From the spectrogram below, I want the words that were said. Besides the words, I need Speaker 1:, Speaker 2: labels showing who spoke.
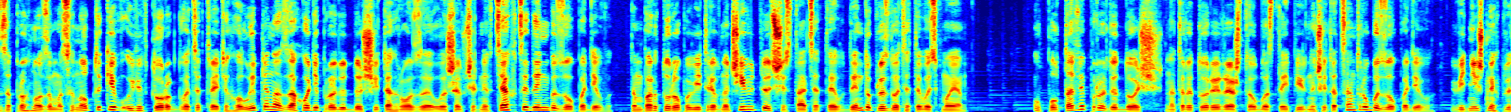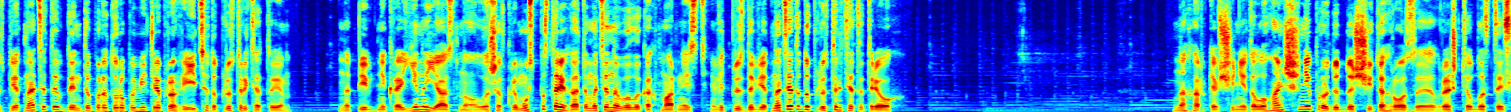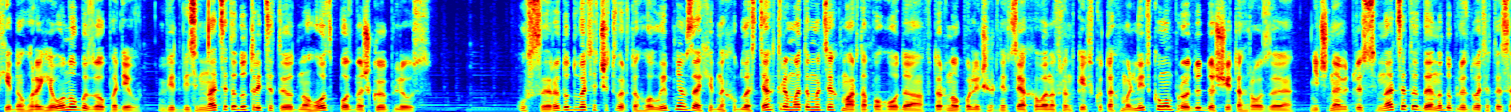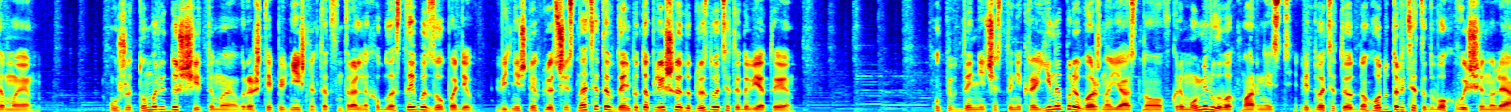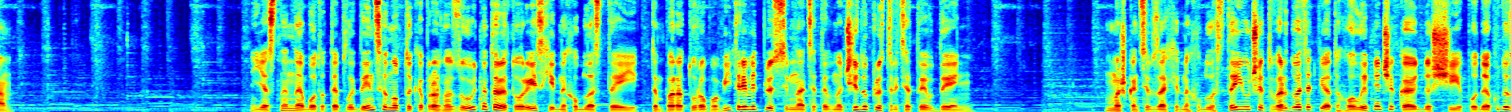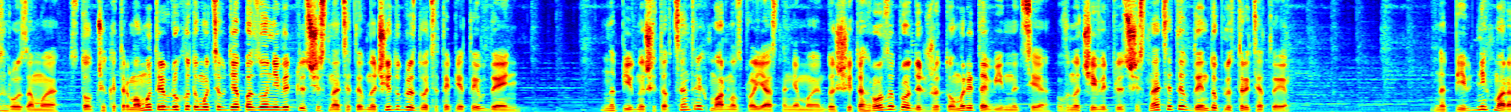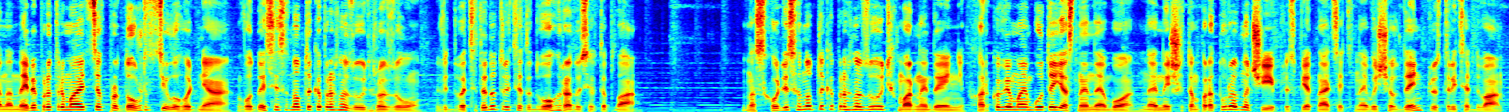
Speaker 1: За прогнозами синоптиків, у вівторок 23 липня на заході пройдуть дощі та грози. Лише в Чернівцях в цей день без опадів. Температура повітря вночі від плюс 16, в день до плюс 28. У Полтаві пройде дощ. На території решти областей півночі та центру без опадів. Від нічних плюс 15 в день температура повітря прогріється до плюс 30. На півдні країни ясно, лише в Криму спостерігатиметься невелика хмарність від плюс 19 до плюс 33. На Харківщині та Луганщині пройдуть дощі та грози. В решті областей східного регіону без опадів від 18 до 31 з позначкою плюс. У середу, 24 липня, в західних областях триматиметься хмарна погода. В Тернополі, Чернівцях, Івано-Франківську та Хмельницькому пройдуть дощі та грози. Нічна від плюс 17 денна до плюс 27. У Житомирі дощитиме, в решті північних та центральних областей без опадів. Від нічних плюс 16 в день потеплішає до плюс 29. У південній частині країни переважно ясно, в Криму мінлива хмарність від 21 до 32 вище нуля. Ясне небо та теплий день синоптики прогнозують на території східних областей. Температура повітря від плюс 17 вночі до плюс 30 в день. Мешканців західних областей у четвер 25 липня чекають дощі, подекуди з грозами. Стовпчики термометрів рухатимуться в діапазоні від плюс 16 вночі до плюс 25 в день. На півночі та в центрі хмарно з проясненнями. Дощі та грози пройдуть в Житомирі та Вінниці. Вночі від плюс 16 в день до плюс 30. На півдні хмара на небі протримаються впродовж цілого дня. В Одесі синоптики прогнозують грозу від 20 до 32 градусів тепла. На сході синоптики прогнозують хмарний день. В Харкові має бути ясне небо. Найнижча температура вночі плюс 15, найвища в день плюс 32.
